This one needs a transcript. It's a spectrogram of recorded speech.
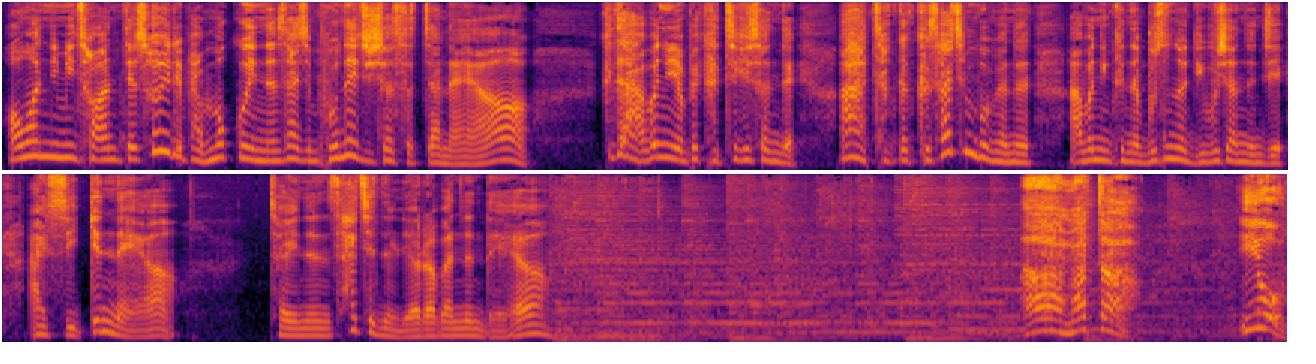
어머님이 저한테 소율이 밥 먹고 있는 사진 보내주셨었잖아요. 그때 아버님 옆에 같이 계셨는데, 아, 잠깐 그 사진 보면은 아버님 그날 무슨 옷 입으셨는지 알 수 있겠네요. 저희는 사진을 열어봤는데요. 아 맞다. 이 옷,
